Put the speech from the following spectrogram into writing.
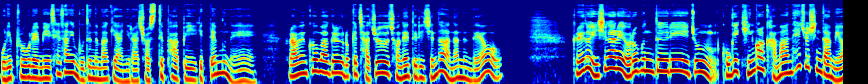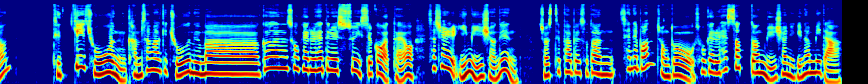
우리 프로그램이 세상의 모든 음악이 아니라 Just Pop이기 때문에 플 라amen코 음악을 그렇게 자주 전해드리지는 않았는데요. 그래도 이 시간에 여러분들이 좀 곡이 긴 걸 감안해 주신다면 듣기 좋은, 감상하기 좋은 음악은 소개를 해드릴 수 있을 것 같아요. 사실 이 뮤지션은 Just Pop에서도 한 세네 번 정도 소개를 했었던 뮤지션이긴 합니다.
